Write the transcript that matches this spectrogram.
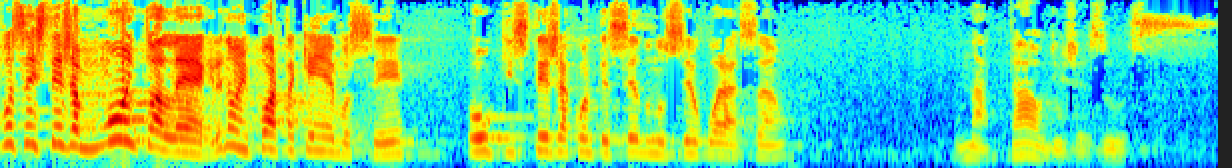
você esteja muito alegre, não importa quem é você, ou o que esteja acontecendo no seu coração. O Natal de Jesus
